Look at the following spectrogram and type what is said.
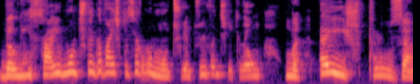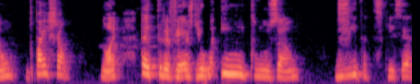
dali sai o Monte dos Vendavais, dizer, o Monte dos Ventos Vivantes, que aquilo é um, uma explosão de paixão, não é? Através de uma implosão de vida, se quiser.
